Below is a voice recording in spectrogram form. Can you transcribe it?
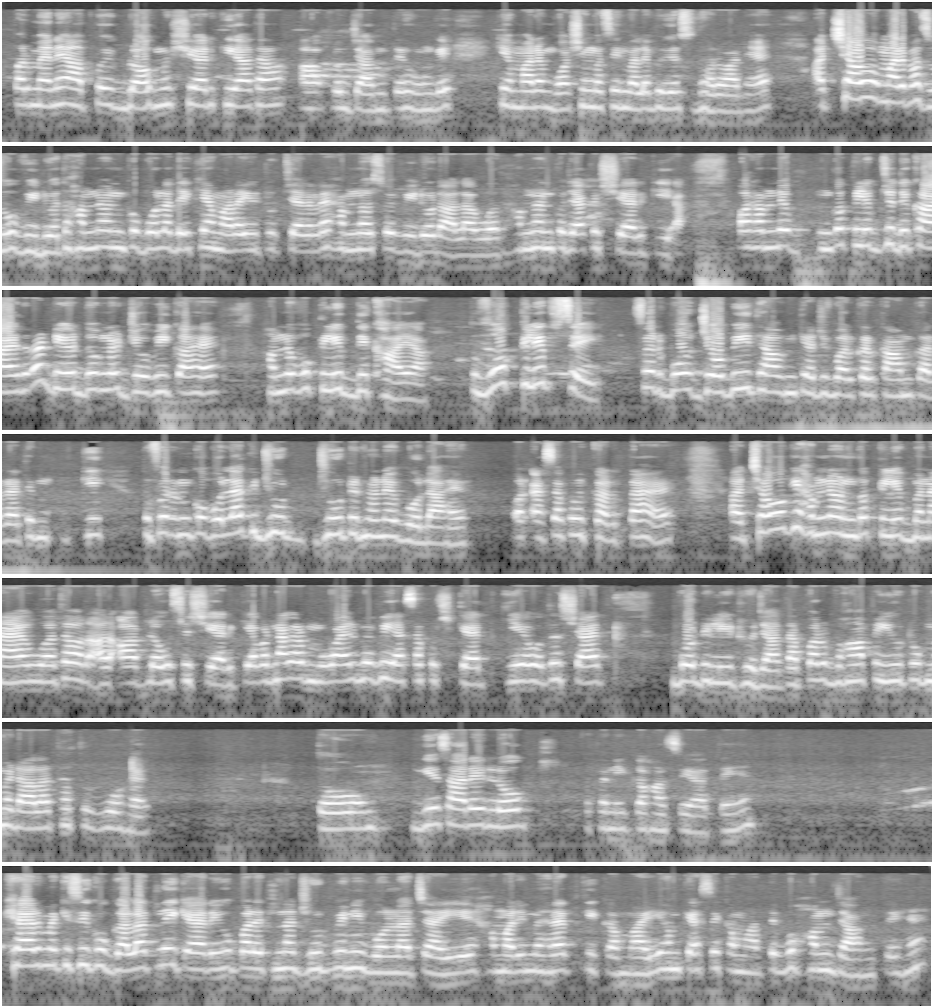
पर मैंने आपको एक ब्लॉग में शेयर किया था, आप लोग जानते होंगे कि हमारे वॉशिंग मशीन वाले भैया सुधरवाने हैं। अच्छा वो हमारे पास वो वीडियो था हमने उनको बोला, देखिए, हमारा यूट्यूब चैनल है। हमने उस पर वीडियो डाला हुआ था। हमने उनको जाकर शेयर किया। और हमने उनका क्लिप जो दिखाया था ना, डेढ़ दो मिनट जो भी का है, हमने वो क्लिप दिखाया। तो वो क्लिप से फिर वो जो भी था, उनके जो वर्कर काम कर रहे थे, कि तो फिर उनको बोला कि झूठ झूठ इन्होंने बोला है। और ऐसा कोई करता है? अच्छा हो कि हमने उनका क्लिप बनाया हुआ था और आप लोगों से शेयर किया। वरना अगर मोबाइल में भी ऐसा कुछ कैद किए हो तो शायद वो डिलीट हो जाता पर वहाँ पे यूट्यूब में डाला था तो वो है। तो ये सारे लोग पता नहीं कहाँ से आते हैं। खैर, मैं किसी को गलत नहीं कह रही हूँ, पर इतना झूठ भी नहीं बोलना चाहिए। हमारी मेहनत की कमाई, हम कैसे कमाते वो हम जानते हैं।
